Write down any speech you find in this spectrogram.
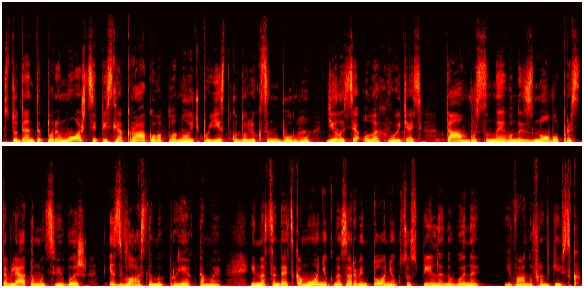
Студенти-переможці після Кракова планують поїздку до Люксембургу. Ділиться Олег Витязь. Там восени вони знову представлятимуть свій виш із власними проєктами. Інна Сендецька Монюк, Назар Вінтонюк, Суспільне новини, Івано-Франківськ.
